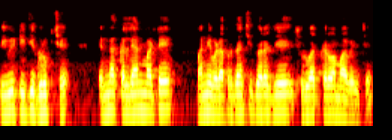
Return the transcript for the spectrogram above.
પીવીટીજી ગ્રુપ છે, એમના કલ્યાણ માટે માનનીય વડાપ્રધાનશ્રી દ્વારા જે શરૂઆત કરવામાં આવેલ છે,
